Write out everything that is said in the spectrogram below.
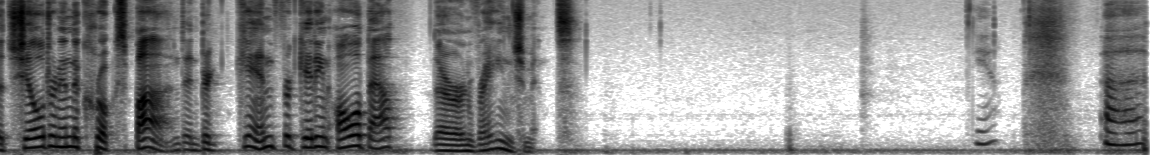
the children and the crooks bond and begin forgetting all about their arrangement. Yeah. Uh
